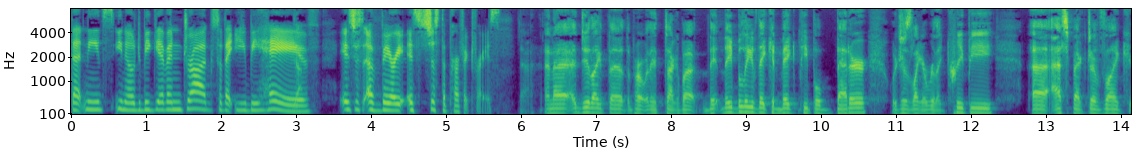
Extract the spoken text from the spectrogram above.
that needs, you know, to be given drugs so that you behave. It's just a very, it's just the perfect phrase. Yeah, and I, I do like the the part where they talk about they they believe they can make people better, which is like a really creepy uh, aspect of like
